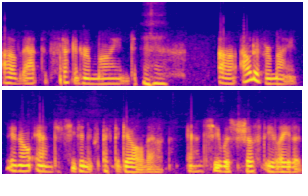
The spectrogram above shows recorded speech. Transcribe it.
of that that stuck in her mind mm-hmm. uh, out of her mind, you know, and she didn't expect to get all that. And she was just elated.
